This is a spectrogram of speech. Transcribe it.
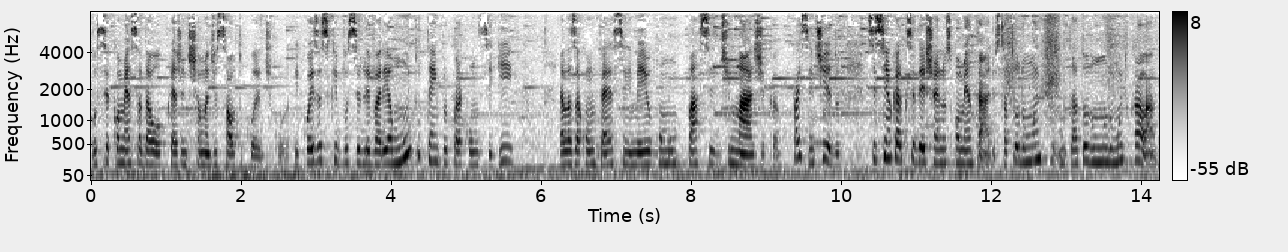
você começa a dar o que a gente chama de salto quântico. E coisas que você levaria muito tempo para conseguir, elas acontecem meio como um passe de mágica. Faz sentido? Se sim, eu quero que você deixe aí nos comentários. Está todo, muito, tá todo mundo muito calado.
